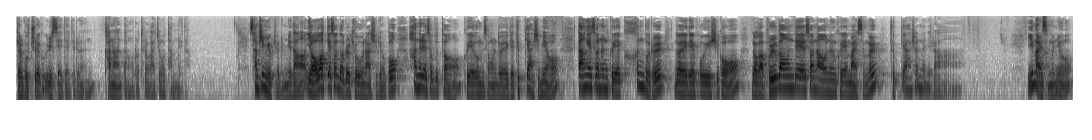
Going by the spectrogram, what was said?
결국 출애굽 1세대들은 가나안 땅으로 들어가지 못합니다. 36절입니다. 여호와께서 너를 교훈하시려고 하늘에서부터 그의 음성을 너에게 듣게 하시며 땅에서는 그의 큰 불을 너에게 보이시고 너가 불 가운데에서 나오는 그의 말씀을 듣게 하셨느니라. 이 말씀은요.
